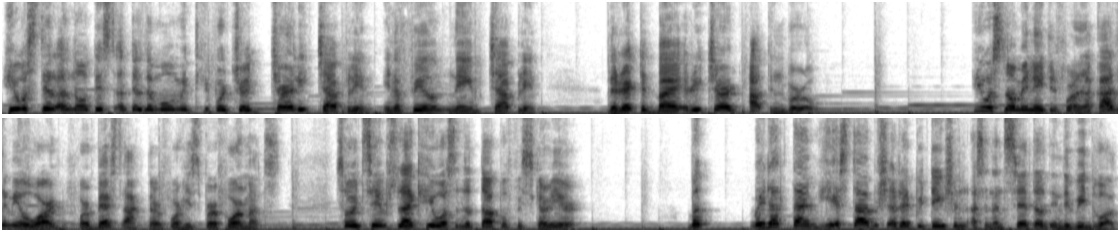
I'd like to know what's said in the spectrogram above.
He was still unnoticed until the moment he portrayed Charlie Chaplin in a film named Chaplin, directed by Richard Attenborough. He was nominated for an Academy Award for Best Actor for his performance, so it seems like he was at the top of his career. But by that time, he established a reputation as an unsettled individual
